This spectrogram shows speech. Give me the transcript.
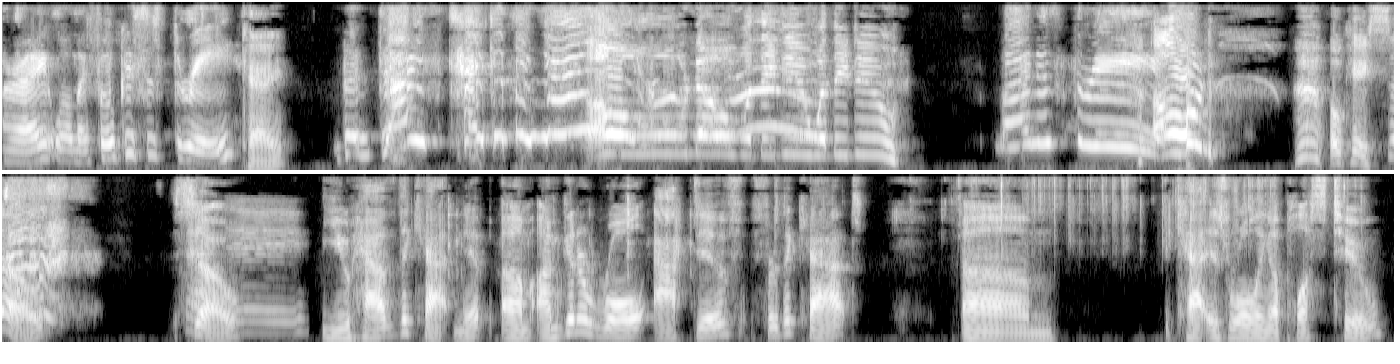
All right. Well, my focus is three. Okay. The dice take it away. Oh no! What they do? What they do? Minus three. Oh. No. Okay. So so you have the catnip. Um, I'm gonna roll active for the cat. Um, the cat is rolling a plus two.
